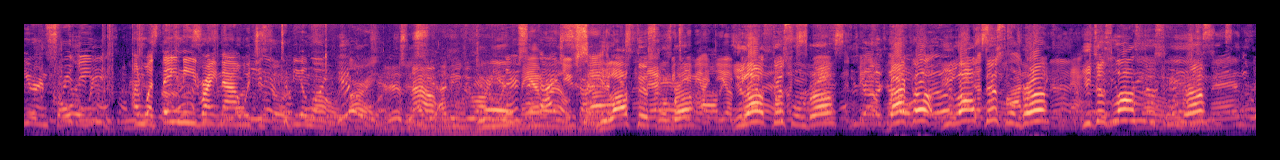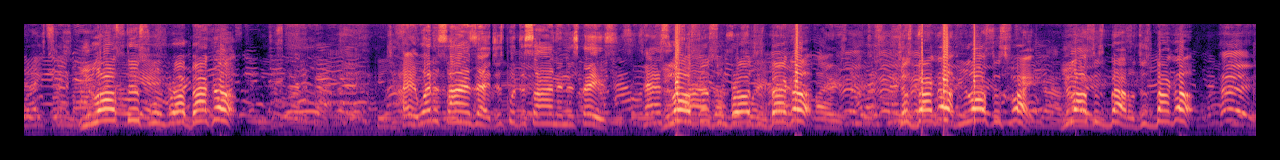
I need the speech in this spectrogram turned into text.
you're infringing on what they need right now, which is to be alone. All right. It is now. I need you There's you lost this one, bro. the idea of You lost this one, bro. Back up. You lost this one, bro. to do that. You just lost this one, bro. You lost this one, bro. Back up. Hey, where the signs at? Just put the sign in his face. Pass You lost this one, bro. Just back up. Just back up. You lost this fight. You lost this battle. Just back up. Hey,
